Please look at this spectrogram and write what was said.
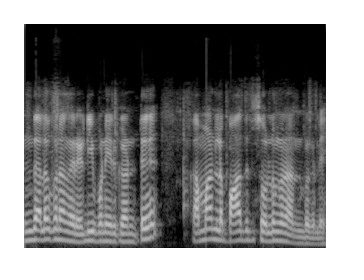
எந்த அளவுக்கு நாங்கள் ரெடி பண்ணியிருக்கோன்ட்டு கமெண்டில் பார்த்துட்டு சொல்லுங்கள் நண்பர்களே.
